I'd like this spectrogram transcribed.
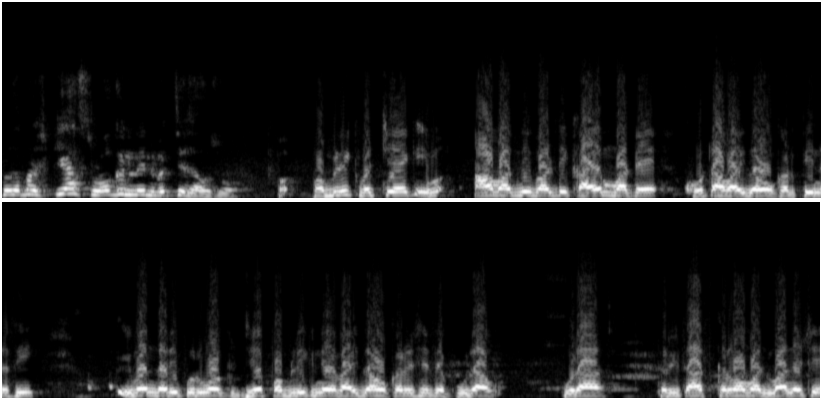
તો તમારે કયા સ્લોગન લઈને વચ્ચે જાઓ છો? પબ્લિક વચ્ચે એક આમ આદમી પાર્ટી કાયમ માટે ખોટા વાયદાઓ કરતી નથી. ઈમાનદારીપૂર્વક જે પબ્લિકને વાયદાઓ કરે છે તે પૂરા પૂરા તરીતાત કરવામાં જ માને છે.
